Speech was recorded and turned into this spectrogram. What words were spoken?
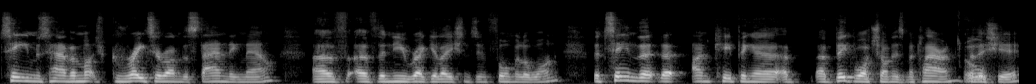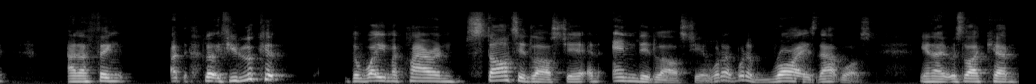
Teams have a much greater understanding now of of the new regulations in Formula One. The team that, that I'm keeping a, a, a big watch on is McLaren for Oh. this year, and I think look if you look at the way McLaren started last year and ended last year, what a what a rise that was. You know, it was like um,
